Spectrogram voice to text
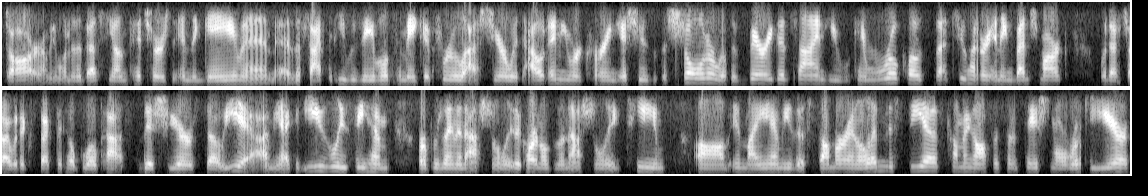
star. I mean, one of the best young pitchers in the game, and uh, the fact that he was able to make it through last year without any recurring issues with the shoulder was a very good sign. He came real close to that 200 inning benchmark which I would expect that he'll blow past this year. So yeah, I mean, I could easily see him representing the National League, the Cardinals in the National League team um, in Miami this summer. And Aledmys Diaz coming off a sensational rookie year,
